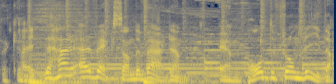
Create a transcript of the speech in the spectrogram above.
Tackar. Det här är Växande värden, en podd från Vida.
